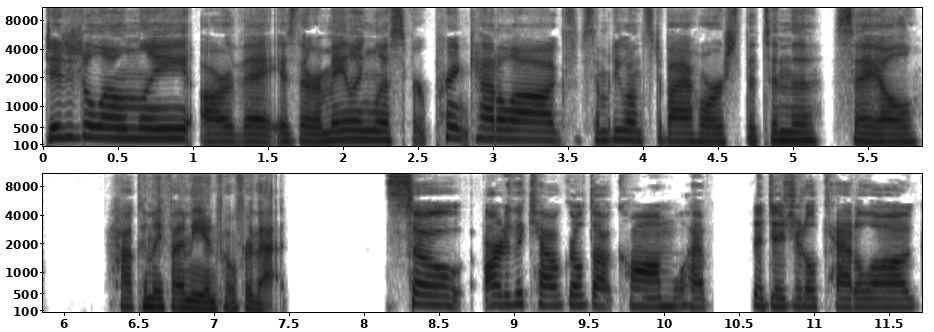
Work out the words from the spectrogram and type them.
digital only? Are they, is there a mailing list for print catalogs? If somebody wants to buy a horse that's in the sale, how can they find the info for that? So artofthecowgirl.com will have the digital catalog.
